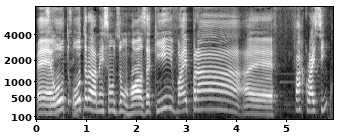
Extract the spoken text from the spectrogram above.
É, Sim, outro- sim. Outra menção desonrosa aqui vai pra é, Far Cry 5,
